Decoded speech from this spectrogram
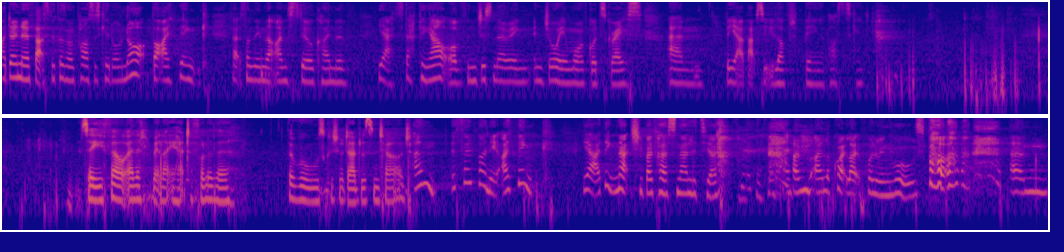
I don't know if that's because I'm a pastor's kid or not, but I think that's something that I'm still kind of yeah stepping out of and just knowing, enjoying more of God's grace. Um, but yeah, I've absolutely loved being a pastor's kid. So you felt a little bit like you had to follow the the rules because your dad was in charge. Um, it's so funny. I think, yeah, I think naturally by personality, I, I'm, I quite like following rules. But um,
